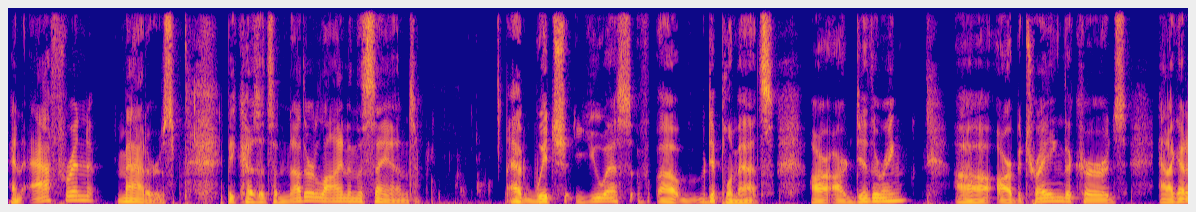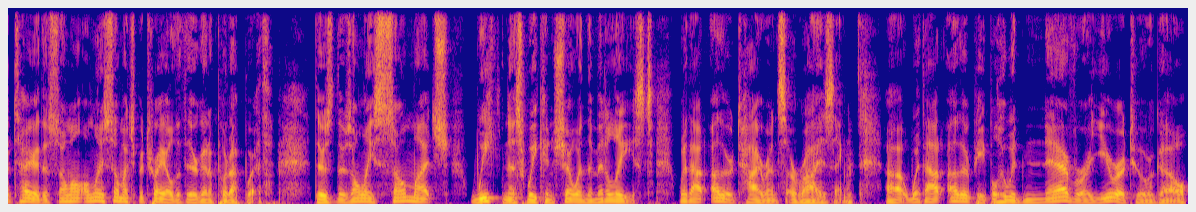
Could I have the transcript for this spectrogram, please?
And Afrin matters because it's another line in the sand at which U.S. Uh, diplomats are, are dithering, uh, are betraying the Kurds, and I got to tell you, there's so, only so much betrayal that they're going to put up with. There's there's only so much weakness we can show in the Middle East without other tyrants arising, uh, without other people who would never a year or two ago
